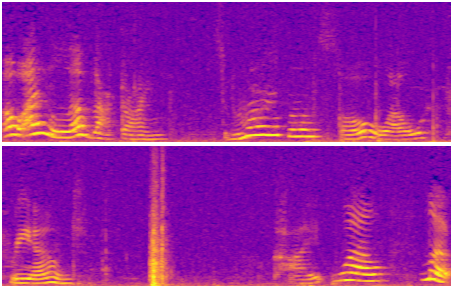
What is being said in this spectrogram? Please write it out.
Oh, I love that game. Mario Bros. Oh, well, Pre-owned. okay. Well, look,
